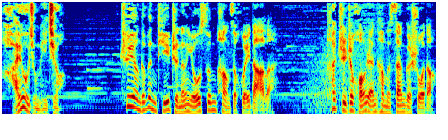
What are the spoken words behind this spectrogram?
还有就没救？”这样的问题只能由孙胖子回答了。他指着黄然他们三个说道：“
